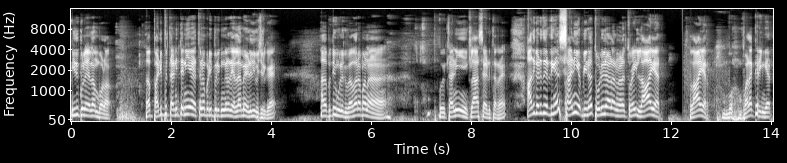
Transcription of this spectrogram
இதுக்குள்ளே எல்லாம் போகலாம். அதாவது படிப்பு தனித்தனியாக எத்தனை படிப்பு இருக்குங்கிறது எல்லாமே எழுதி வச்சுருக்கேன். அதை பற்றி உங்களுக்கு விவரமாக நான் ஒரு தனி கிளாஸ் எடுத்துட்றேன் அதுக்கடுத்து எடுத்திங்கன்னா சனி அப்படின்னா தொழிலாளர் நலத்துறை லாயர் லாயர் வழக்கறிஞர்.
